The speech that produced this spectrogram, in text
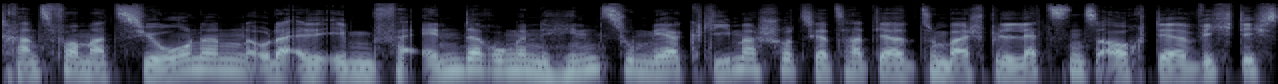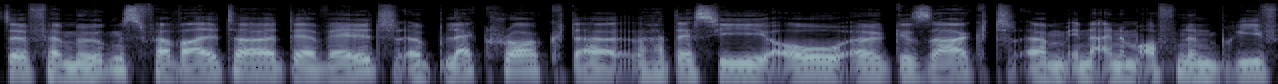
Transformationen oder äh, eben Veränderungen hin zu mehr Klimaschutz? Jetzt hat ja zum Beispiel letztens auch der wichtigste Vermögensverwalter der Welt, äh, BlackRock, da hat der CEO äh, gesagt ähm, in einem offenen Brief,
